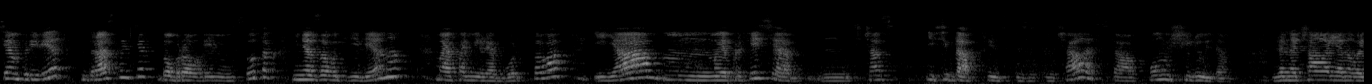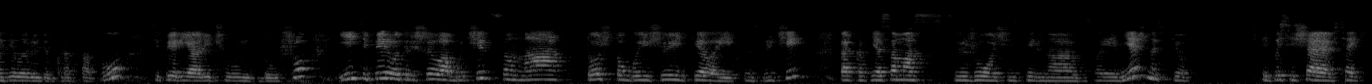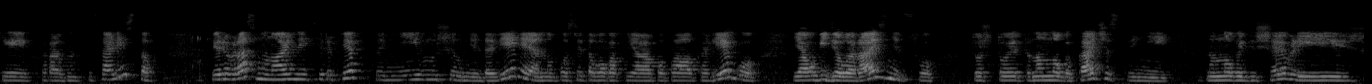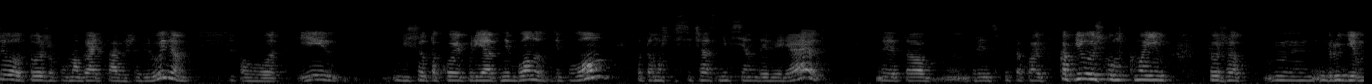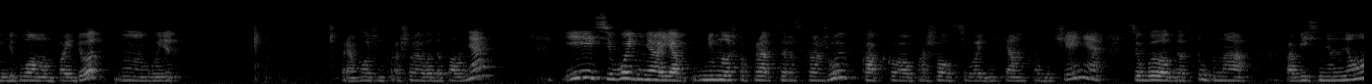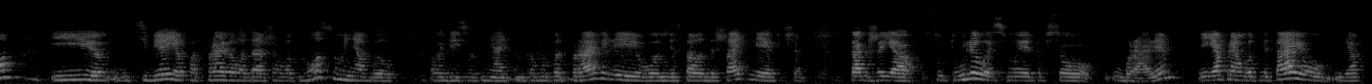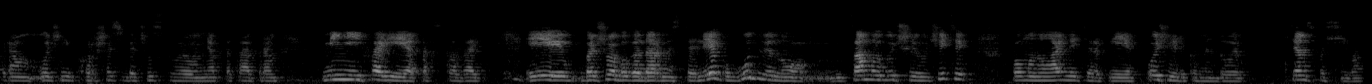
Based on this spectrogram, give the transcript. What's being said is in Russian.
Всем привет! Здравствуйте! Доброго времени суток! Меня зовут Елена, моя фамилия Бурцева, и я, моя профессия сейчас и всегда, в принципе, заключалась а, в помощи людям. Для начала я наводила людям красоту, теперь я лечу их душу, и теперь вот решила обучиться на то, чтобы еще и тело их излечить, так как я сама слежу очень сильно за своей внешностью, и посещая всяких разных специалистов, первый раз мануальный терапевт не внушил мне доверия, но после того, как я попала к коллегу, я увидела разницу, то, что это намного качественней, намного дешевле, и решила тоже помогать также людям. Вот. И еще такой приятный бонус диплом, потому что сейчас не всем доверяют. Это, в принципе, такой в копилочку к моим тоже другим дипломам пойдет, будет очень хорошо его дополнять. И сегодня я немножко вкратце расскажу, как э, прошел сегодня сеанс обучения. Все было доступно объяснено, и себе я подправила даже, вот нос у меня был, вот здесь вот мятинка, мы подправили его, мне стало дышать легче. Также я сутулилась, мы это все убрали, и я прям вот летаю, я прям очень хорошо себя чувствую, у меня такая прям мини-эйфория, так сказать. И большая благодарность Олегу Гудвину, самый лучший учитель по мануальной терапии. Очень рекомендую. Всем спасибо.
